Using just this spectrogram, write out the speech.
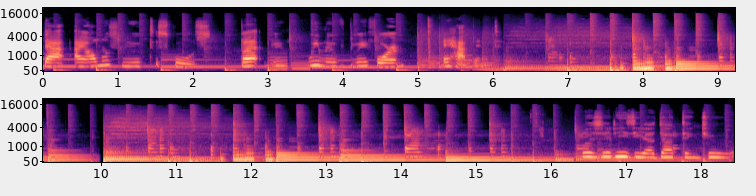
that I almost moved schools, but we moved before it happened. Was it easy adapting to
